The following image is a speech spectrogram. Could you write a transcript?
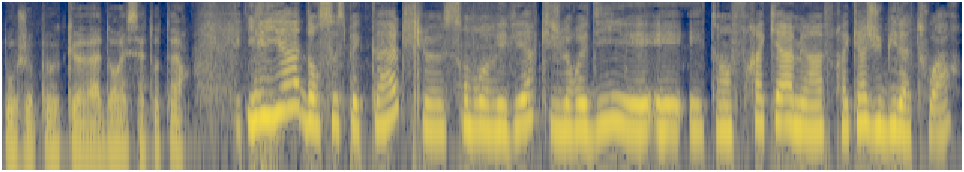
Donc je peux qu'adorer cet auteur. Il y a dans ce spectacle Sombre Rivière, qui je le redis est, est, est un fracas, mais un fracas jubilatoire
